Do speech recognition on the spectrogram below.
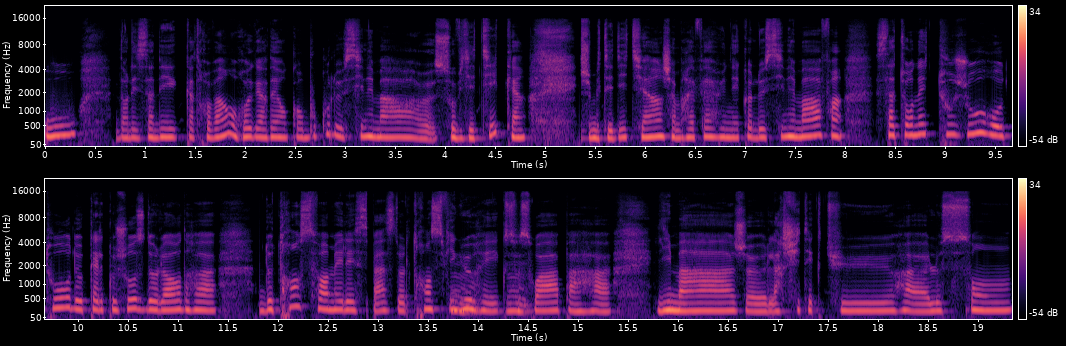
où, dans les années 80, on regardait encore beaucoup le cinéma soviétique. Je m'étais dit, tiens, j'aimerais faire une école de cinéma. Enfin, ça tournait toujours autour de quelque chose de l'ordre euh, de transformer l'espace, de le transfigurer, mmh. que ce mmh. soit par euh, l'image, euh, l'architecture, le son,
